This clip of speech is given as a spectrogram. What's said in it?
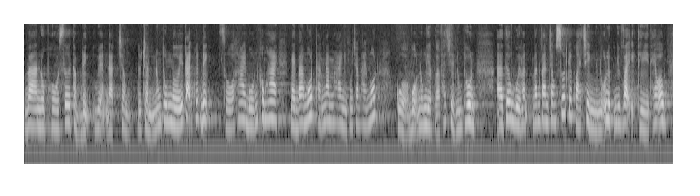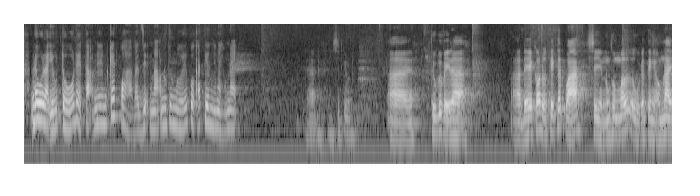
và nộp hồ sơ thẩm định huyện đạt chuẩn chuẩn nông thôn mới tại quyết định số 2402 ngày 31 tháng 5 2021 của Bộ Nông nghiệp và Phát triển nông thôn. À, thưa ông Bùi Văn, Văn Văn trong suốt cái quá trình nỗ lực như vậy thì theo ông đâu là yếu tố để tạo nên kết quả và diện mạo nông thôn mới của Cát Tiên như ngày hôm nay? À, xin cảm ơn. À, thưa quý vị là À, để có được cái kết quả xây dựng nông thôn mới ở huyện Cát Tiên ngày hôm nay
